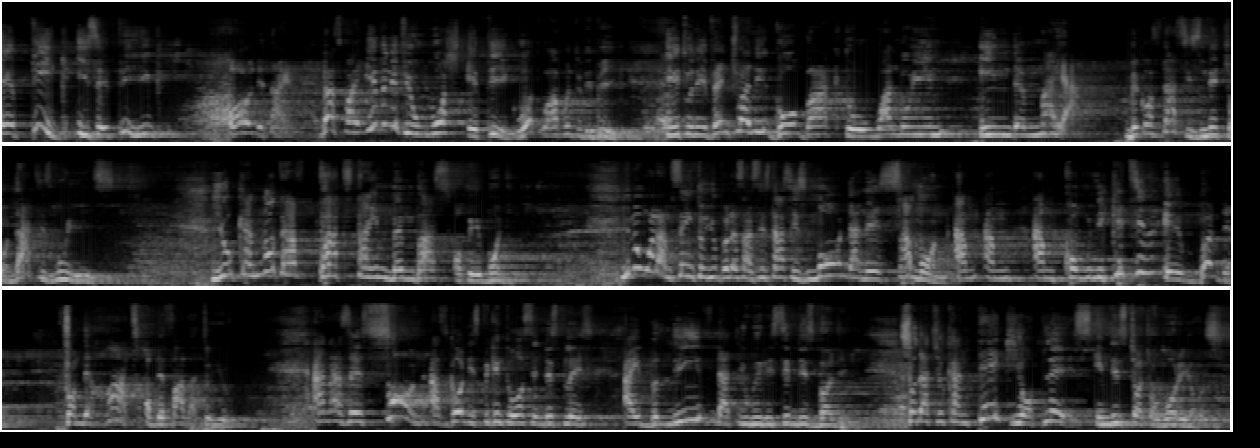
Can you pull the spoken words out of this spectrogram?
A pig is a pig all the time. That's why even if you wash a pig, what will happen to the pig? It will eventually go back to wallowing in the mire. Because that's his nature, that is who he is. You cannot have part time members of a body. You know what I'm saying to you, brothers and sisters, is more than a sermon. I'm, I'm, I'm communicating a burden from the heart of the Father to you. And as a son, as God is speaking to us in this place, I believe that you will receive this burden so that you can take your place in this church of warriors.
